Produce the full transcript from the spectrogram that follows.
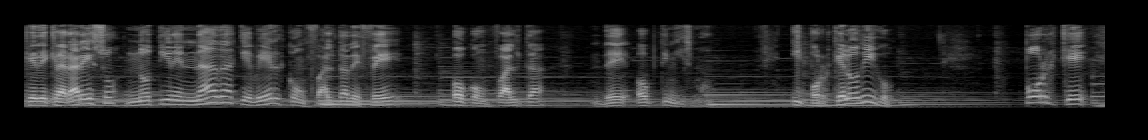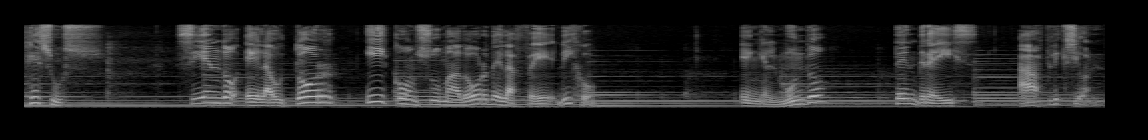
que declarar eso no tiene nada que ver con falta de fe o con falta de optimismo. ¿Y por qué lo digo? Porque Jesús, siendo el autor y consumador de la fe, dijo, en el mundo tendréis aflicción.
